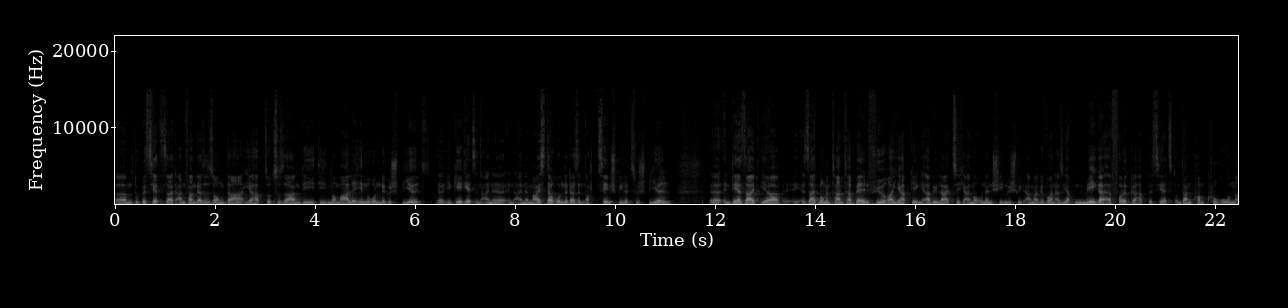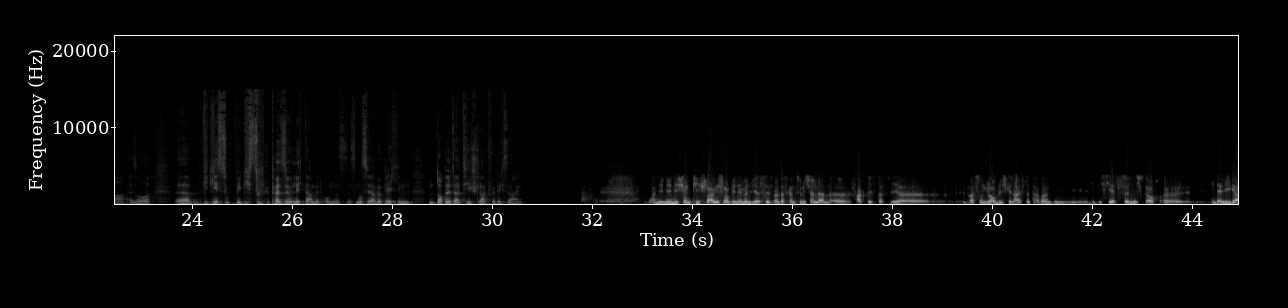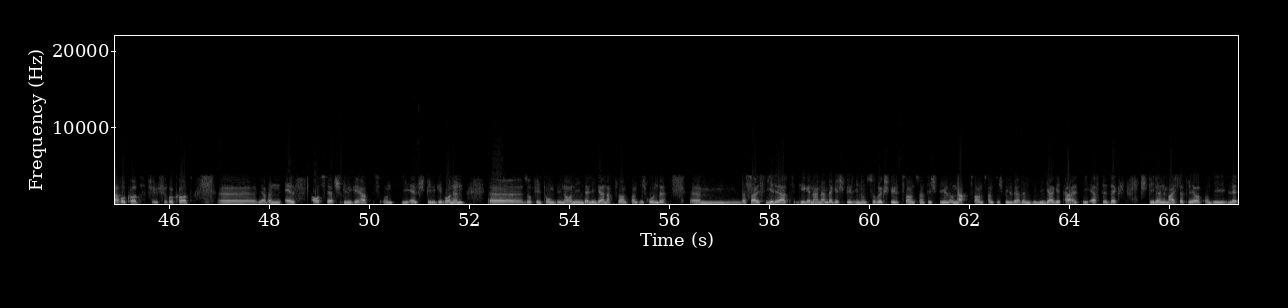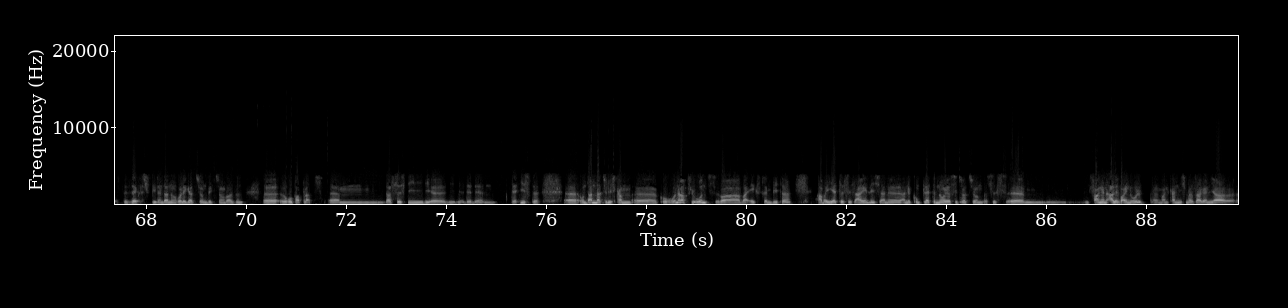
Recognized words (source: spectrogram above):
Ähm, du bist jetzt seit Anfang der Saison da. Ihr habt sozusagen die, die normale Hinrunde gespielt. Äh, ihr geht jetzt in eine, in eine Meisterrunde. Da sind noch zehn Spiele zu spielen. Äh, in der seid ihr, ihr seid momentan Tabellenführer. Ihr habt gegen RB Leipzig einmal unentschieden gespielt, einmal gewonnen. Also ihr habt einen mega Erfolg gehabt bis jetzt und dann kommt Corona. Also äh, wie gehst du, wie gehst du persönlich damit um? Es, es muss ja wirklich ein, ein, doppelter Tiefschlag für dich sein. Nee, nee, nicht ein Tiefschlag. Ich glaube, wir nehmen, wie es ist, weil das kannst du nicht ändern. Äh, Fakt ist, dass wir etwas unglaublich geleistet haben, die, die bis jetzt nicht auch äh, in der Liga Rekord für, für Rekord. Äh, wir haben elf Auswärtsspiele gehabt und die elf Spiele gewonnen. Äh, so viel Punkte wie noch nie in der Liga nach 22 Runde. Ähm, das heißt, jeder hat gegeneinander gespielt, hin und zurück spielt, 22 Spiele und nach 22 Spielen werden die Liga geteilt. Die erste sechs spielen im Meisterplayoff und die letzte sechs spielen dann in Relegation bzw. Äh, Europaplatz. Ähm, das ist die, die, die, die, die der erste. Äh, und dann natürlich kam äh, Corona. Für uns war, war extrem bitter. Aber jetzt ist es eigentlich eine, eine komplette neue Situation. Das ist, ähm, fangen alle bei Null. Äh, man kann nicht mehr sagen, ja, äh,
